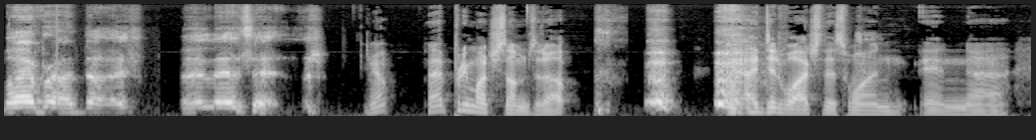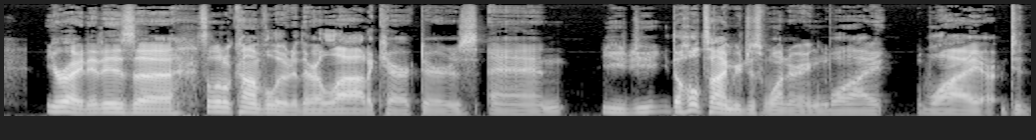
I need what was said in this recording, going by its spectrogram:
LeBron dies, and that's it. Yep, that pretty much sums it up. I, I, did watch this one, and uh, you're right. It is uh, it's a little convoluted. There are a lot of characters, and you, you the whole time you're just wondering why why did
